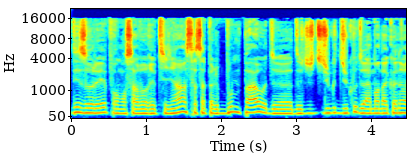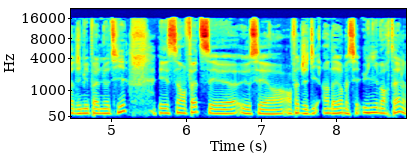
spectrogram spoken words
Désolé pour mon cerveau reptilien. Ça s'appelle Boom Pow de, de- du, du coup de Amanda Conner et Jimmy Palmiotti. Et c'est en fait, c'est, euh, c'est, euh, en fait, j'ai dit un d'ailleurs, mais c'est Unimmortel.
